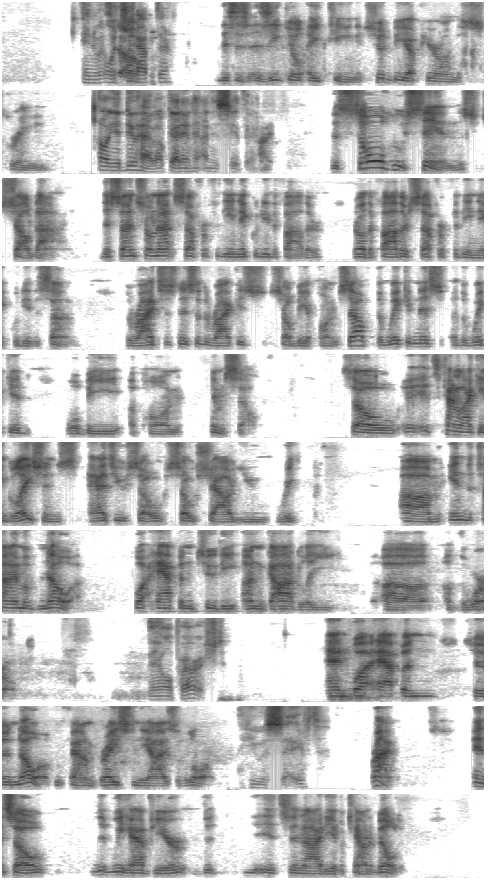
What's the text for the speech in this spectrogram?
In which so, chapter? This is Ezekiel 18. It should be up here on the screen. Oh, you do have. Okay, I didn't, I didn't see it there. Right. The soul who sins shall die. The son shall not suffer for the iniquity of the father, nor the father suffer for the iniquity of the son. The righteousness of the righteous shall be upon himself. The wickedness of the wicked will be upon himself. So it's kind of like in Galatians, as you sow, so shall you reap. Um, in the time of Noah, what happened to the ungodly uh, of the world. They all perished. And what happened to Noah, who found grace in the eyes of the Lord? He was saved. Right. And so that we have here that it's an idea of accountability.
